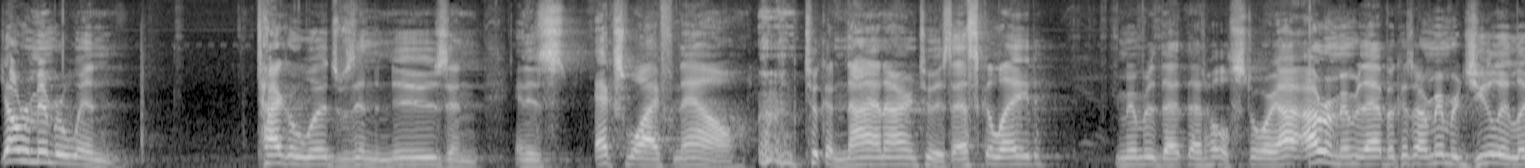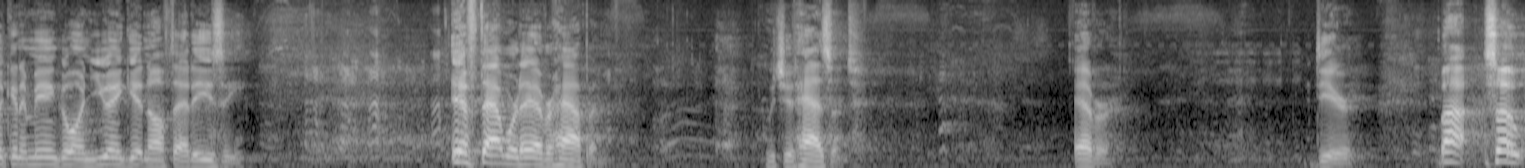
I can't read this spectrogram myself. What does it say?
Y'all remember when Tiger Woods was in the news and, and his ex wife now took a nine iron to his Escalade? Remember that, that whole story? I, I remember that because I remember Julie looking at me and going, You ain't getting off that easy. if that were to ever happen, which it hasn't. Ever dear. But so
